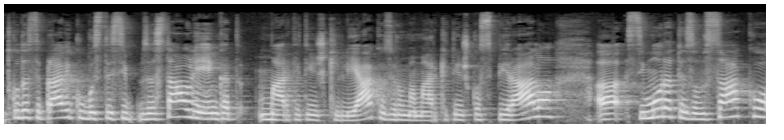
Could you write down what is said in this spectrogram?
tako da se pravi, ko boste si zastavili enkrat marketinški lijak oziroma marketinško spiralo, uh, si morate za vsako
